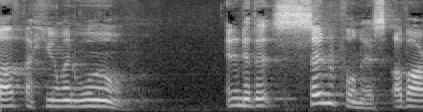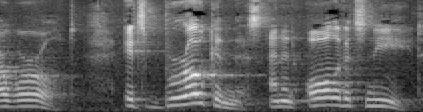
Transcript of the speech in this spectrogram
of a human womb and into the sinfulness of our world, its brokenness, and in all of its need.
